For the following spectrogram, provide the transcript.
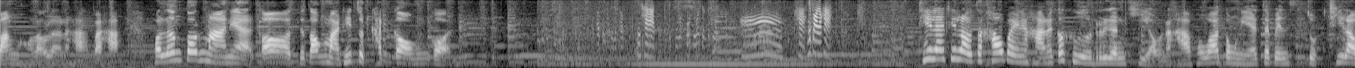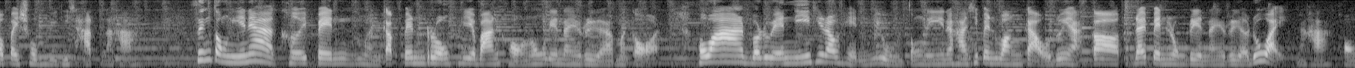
วังของเราแล้วนะคะไปค่ะ พอเริ่มต้นมาเนี่ยก็จะต้องมาที่จุดคัดกรองก่อน ที่แรกที่เราจะเข้าไปนะคะนั่นก็คือเรือนเขียวนะคะ เพราะว่าตรงนี้จะเป็นจุดที่เราไปชมวิดิทัศน์นะคะ ซึ่งตรงนี้เนี่ยเคยเป็นเหมือนกับเป็นโรงพยาบาลของโรงเรียนในเรือมาก่อน เพราะว่าบริเวณนี้ที่เราเห็นอยู่ตรงนี้นะคะ ที่เป็นวังเก่าด้วยอะก็ได้เป็นโรงเรียนในเรือด้วยนะคะ ของ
